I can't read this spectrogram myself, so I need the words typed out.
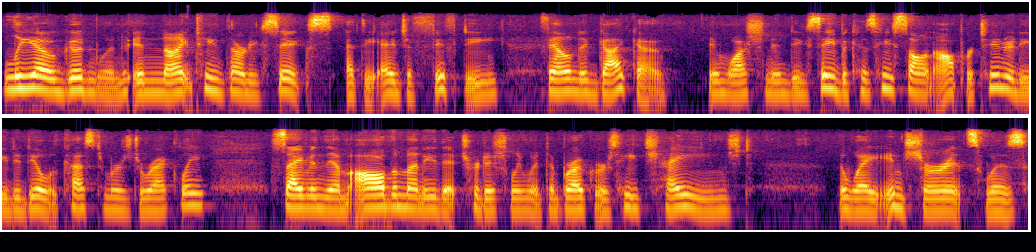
Leo Goodwin, in 1936, at the age of 50, founded Geico in Washington, D.C., because he saw an opportunity to deal with customers directly. Saving them all the money that traditionally went to brokers. He changed the way insurance was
